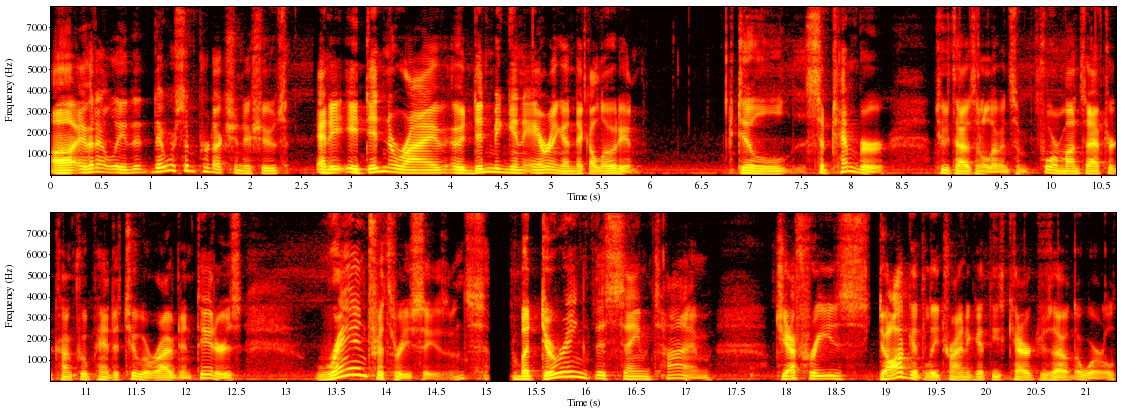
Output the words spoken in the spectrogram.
uh, evidently th- there were some production issues, and it, it didn't arrive, it didn't begin airing on Nickelodeon till September 2011, some four months after Kung Fu Panda 2 arrived in theaters, ran for three seasons, but during this same time, Jeffrey's doggedly trying to get these characters out in the world.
